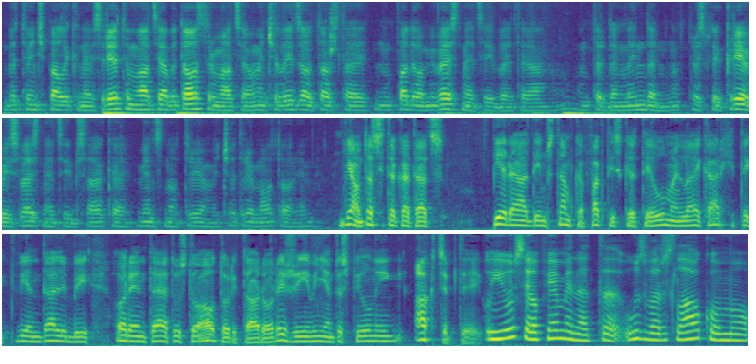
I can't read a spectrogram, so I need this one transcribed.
Bet viņš palika nevis Rietumvācijā, bet Austrumvācijā. Viņš ir līdzautors tai nu, padomju vēstniecībai, tajā Unterden-Linden, nu, respektīvi Krievijas vēstniecības ēkai, viens no trim vai četriem autoriem. Jā, un tas ir tā tāds pierādījums tam, ka faktiski tie Umaņa laika arhitekti viena daļa bija orientēta uz to autoritāro režīmu, viņiem tas pilnīgi akceptēja. Jūs jau pieminat uh, uzvaras laukumu,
